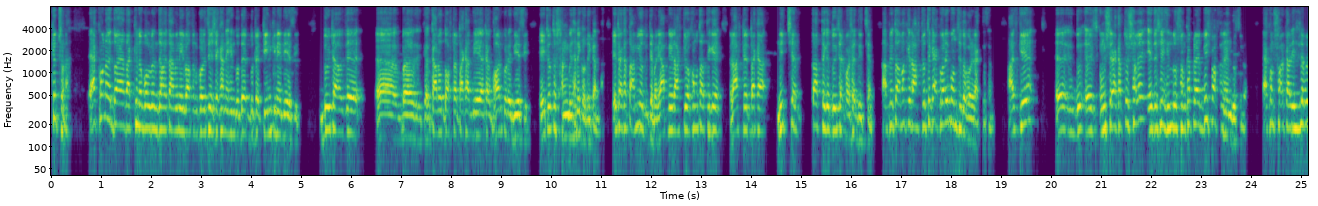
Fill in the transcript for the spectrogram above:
কিচ্ছু না। এখন ওই দয়া দাক্ষিণে বলবেন যে হয়তো আমি নির্বাচন করেছি সেখানে হিন্দুদের দুটো টিন কিনে দিয়েছি। দুইটা ওই যে কারও দশটা টাকা দিয়ে একটা ঘর করে দিয়েছি, এইটা তো সাংবিধানিক অধিকার না। এই টাকা তো আমিও দিতে পারি। আপনি রাষ্ট্রীয় ক্ষমতা থেকে রাষ্ট্রের টাকা নিচ্ছেন, তার থেকে দুই চার পয়সা দিচ্ছেন। আপনি তো আমাকে রাষ্ট্র থেকে একেবারেই বঞ্চিত করে রাখতেছেন। আজকে উনিশশো একাত্তর সালে এদেশে হিন্দু সংখ্যা প্রায় বিশ পার্সেন্ট হিন্দু ছিল। এখন সরকারি হিসেবে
